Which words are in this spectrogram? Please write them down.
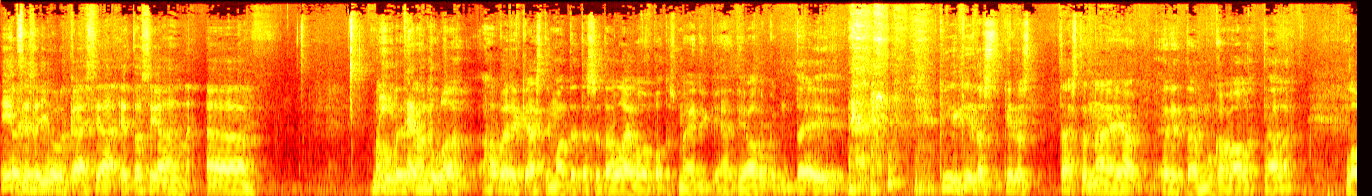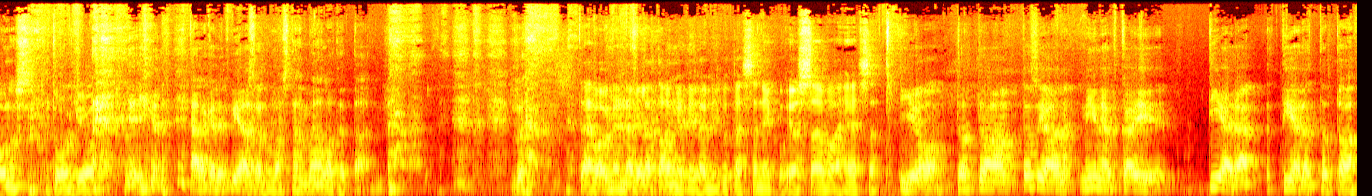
itsensä Toki. julkaisija ja tosiaan... Äh, Mä Niin, luulin, että tämä on haverikästi, mä ajattelin, että tässä jotain laivaopotusmeininkiä heti alkuun, mutta ei. Ki- Kiitos, kiitos tästä näin ja erittäin mukava olla täällä lounassa tuokiolla. Älkää nyt vielä sano, vastahan me aloitetaan. Tää voi mennä vielä tangetille niin kuin tässä niin kuin jossain vaiheessa. Joo, tota, tosiaan niin, jotka ei tiedä, tiedä tota,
